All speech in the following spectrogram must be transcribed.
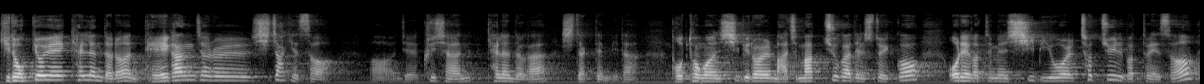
기독교의 캘린더는 대강절을 시작해서 어, 이제 크리스천 캘린더가 시작됩니다. 보통은 11월 마지막 주가 될 수도 있고 올해 같으면 12월 첫 주일부터 해서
